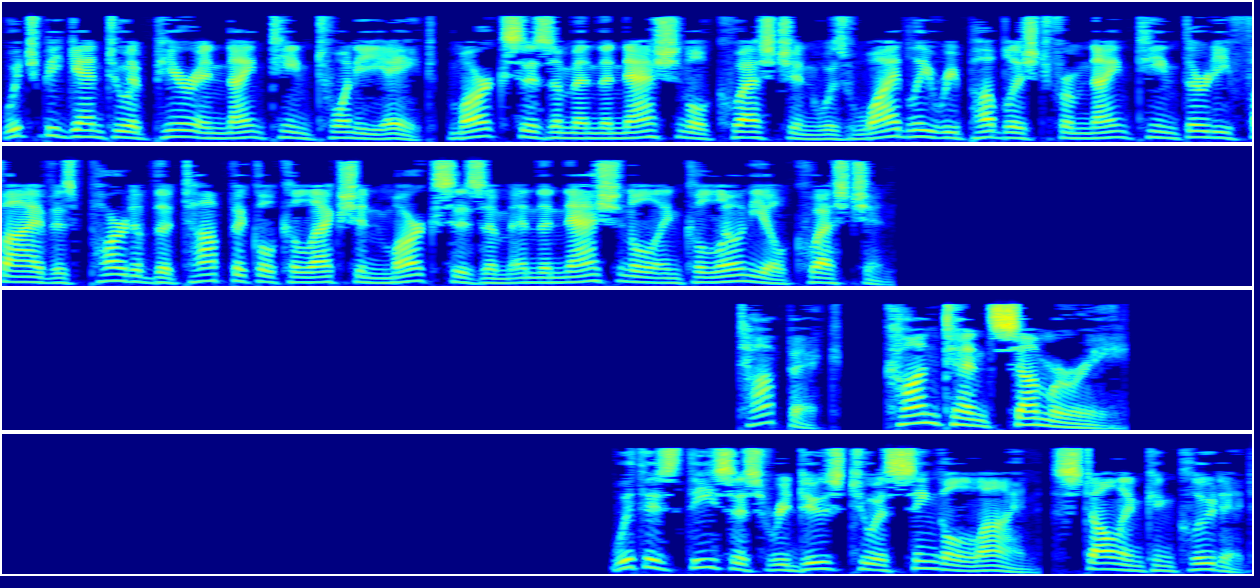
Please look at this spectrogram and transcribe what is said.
which began to appear in 1928, Marxism and the National Question was widely republished from 1935 as part of the topical collection Marxism and the National and Colonial Question. Content summary With his thesis reduced to a single line, Stalin concluded,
